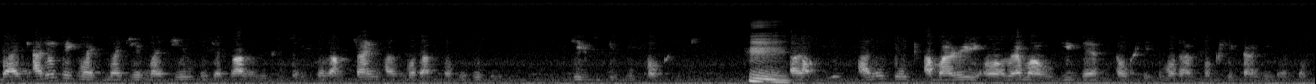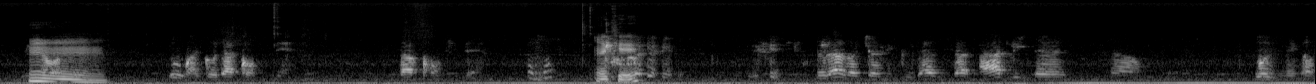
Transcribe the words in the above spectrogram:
But I, don't think my my dream my dream has any features because I'm trying as much as possible to give the people talk. Hmm. Uh, I don't think Amari or Rema will give them toxic more than toxic can give them toxic. You know I mean? Hmm. Oh my god, that comes there. That comes there. Okay. so that's actually good. That, that, I hardly heard, um, what's his name now?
